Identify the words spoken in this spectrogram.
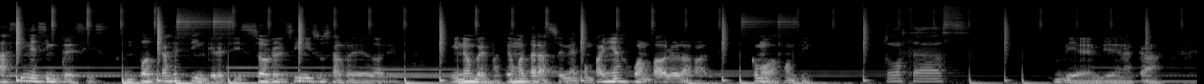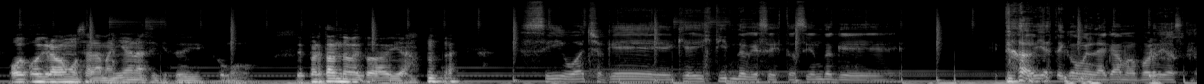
a Cine Síntesis, un podcast de Síncresis sobre el cine y sus alrededores. Mi nombre es Mateo Matarazo y me acompaña Juan Pablo Larralde. ¿Cómo va, Juanpi? ¿Cómo estás? Bien, bien, acá. Hoy, grabamos a la mañana, así que estoy como despertándome todavía. sí, guacho, qué, qué distinto que es esto. Siento que, todavía estoy como en la cama, por Dios.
